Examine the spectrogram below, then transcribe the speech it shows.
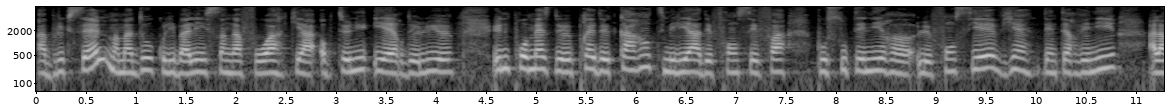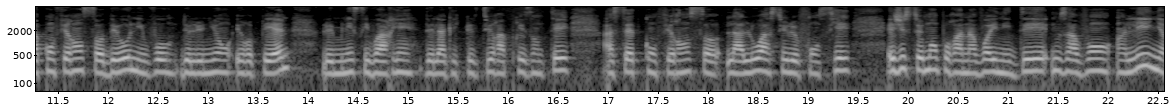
à Bruxelles. Mamadou Koulibaly Sangafoua, qui a obtenu hier de l'UE une promesse de près de 40 milliards de francs CFA pour soutenir euh, le foncier, vient d'intervenir à la conférence de haut niveau de l'Union européenne. Le ministre ivoirien de l'Agriculture a présenté à cette conférence euh, la loi sur le foncier. Et justement, pour en avoir une idée, nous avons en ligne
